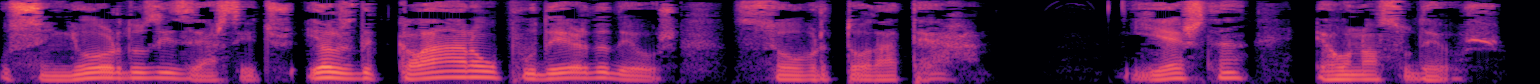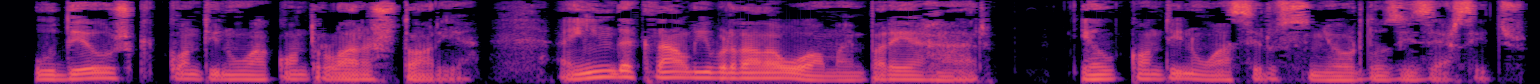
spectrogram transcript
o Senhor dos Exércitos. Eles declaram o poder de Deus sobre toda a terra. E este é o nosso Deus. O Deus que continua a controlar a história. Ainda que dá liberdade ao homem para errar, Ele continua a ser o Senhor dos Exércitos.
